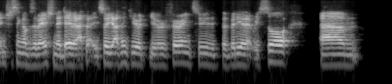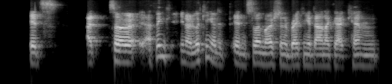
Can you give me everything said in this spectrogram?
interesting observation there, David. I so I think you're you're referring to the video that we saw. Um, it's I, so I think you know looking at it in slow motion and breaking it down like that can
